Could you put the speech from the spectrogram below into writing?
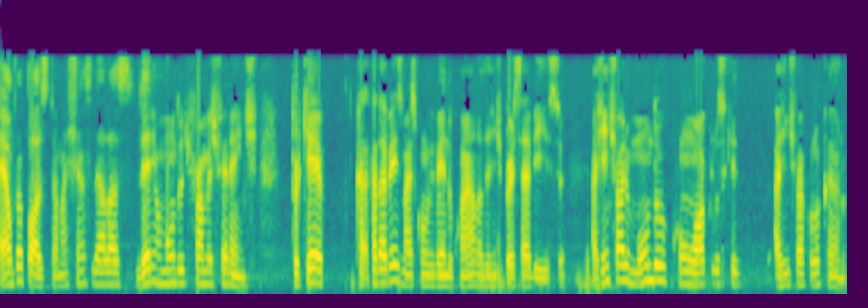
É um propósito, é uma chance delas verem o mundo de forma diferente. Porque cada vez mais convivendo com elas, a gente percebe isso. A gente olha o mundo com óculos que a gente vai colocando.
